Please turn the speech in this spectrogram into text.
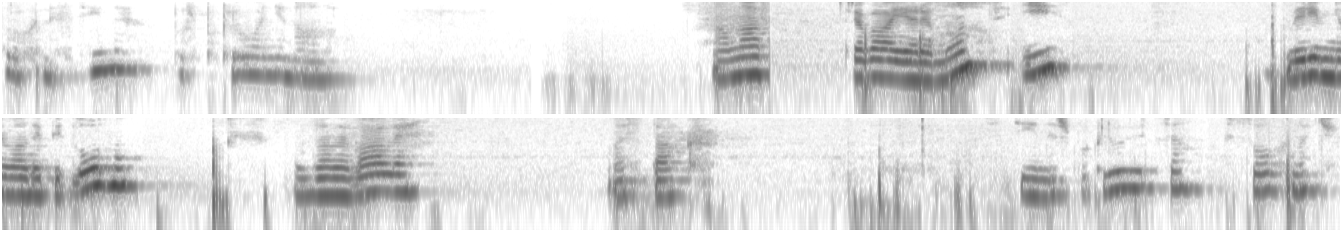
Сохне стіни, пошпакльовані нано. А у нас триває ремонт і вирівнювали підлогу, заливали ось так. Стіни шпаклюються, сохнуть,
